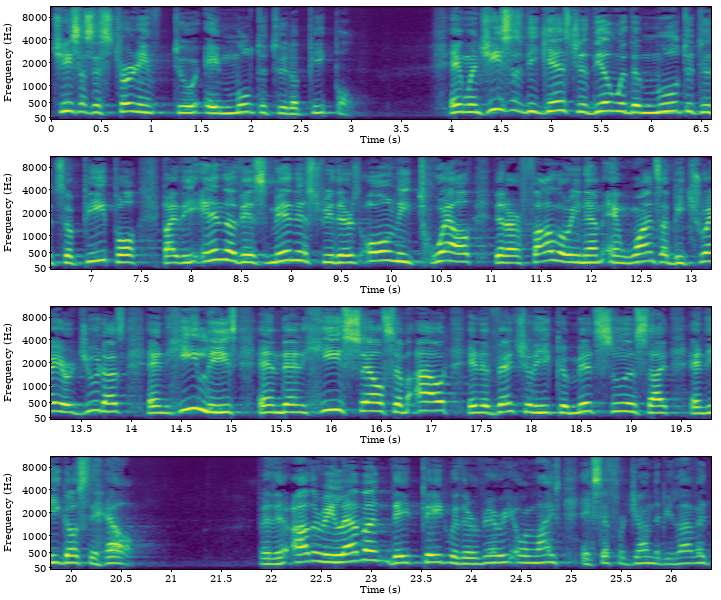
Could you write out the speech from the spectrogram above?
Jesus is turning to a multitude of people. And when Jesus begins to deal with the multitudes of people, by the end of his ministry, there's only 12 that are following him and once a betrayer, Judas, and he leaves and then he sells him out and eventually he commits suicide and he goes to hell. But the other 11, they paid with their very own lives, except for John the Beloved.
